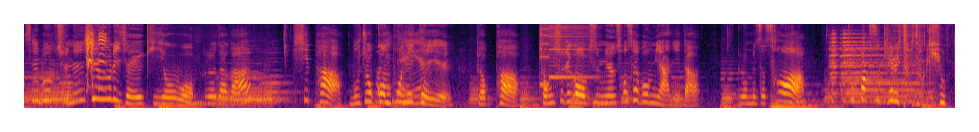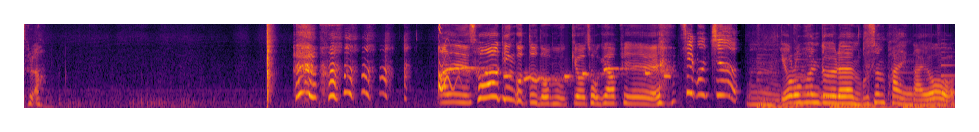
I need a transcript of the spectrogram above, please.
세봉추는 실물이 제일 귀여워. 그러다가 시파. 무조건 포니테일. 벽파. 정수리가 없으면 서세범이 아니다. 그러면서 서아. 톱박스 캐릭터도 귀엽더라. 아니 서학인 것도 너무 웃겨 저기 하필 음 여러분들은 무슨 파인가요?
